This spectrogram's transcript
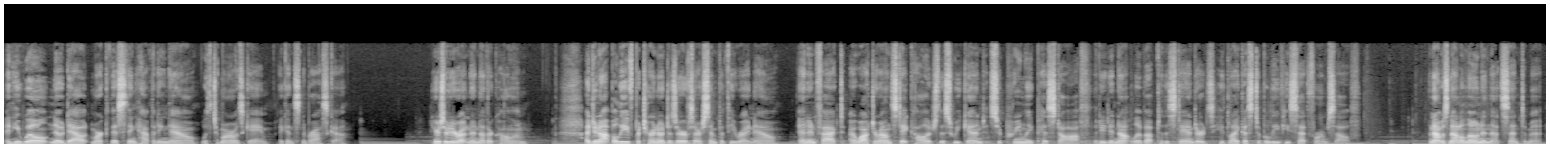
And he will, no doubt, mark this thing happening now with tomorrow's game against Nebraska. Here's what he wrote in another column I do not believe Paterno deserves our sympathy right now. And in fact, I walked around State College this weekend supremely pissed off that he did not live up to the standards he'd like us to believe he set for himself. And I was not alone in that sentiment.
